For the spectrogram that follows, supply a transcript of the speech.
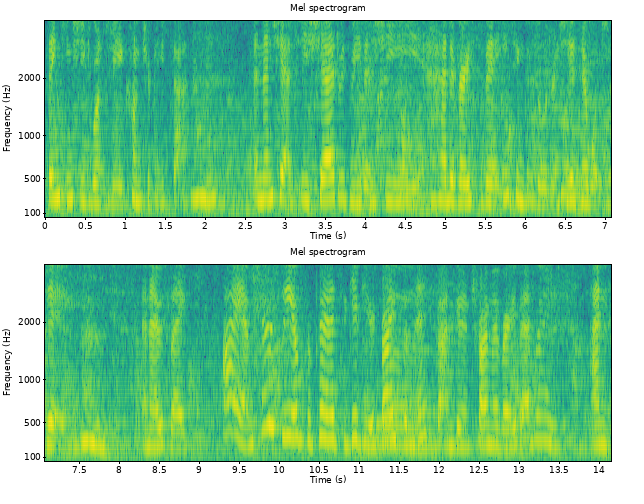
thinking she'd want to be a contributor. Mm-hmm. And then she actually shared with me that she had a very severe eating disorder and she didn't know what to do. Mm-hmm. And I was like, I am totally unprepared to give you advice on this, but I'm going to try my very best. Right. And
